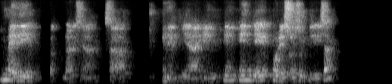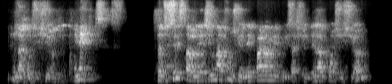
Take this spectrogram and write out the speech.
medir, calcular esa, esa energía en, en, en, Y, por eso se utiliza la posición en X. Entonces se establece una función de parametrización de la posición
